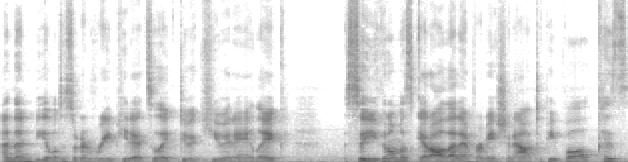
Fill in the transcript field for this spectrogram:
and then be able to sort of repeat it? So like do a Q&A, like, so you can almost get all that information out to people because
